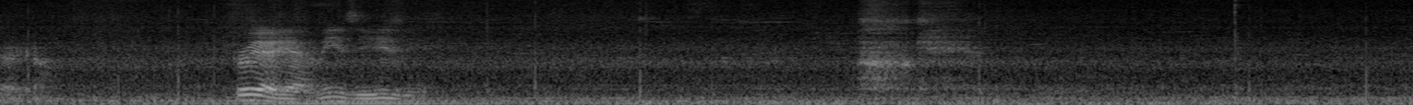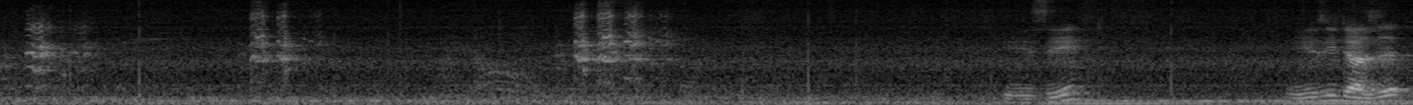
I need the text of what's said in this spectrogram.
There we go. 3 a.m. Easy, easy. Okay. Easy. Easy does it.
